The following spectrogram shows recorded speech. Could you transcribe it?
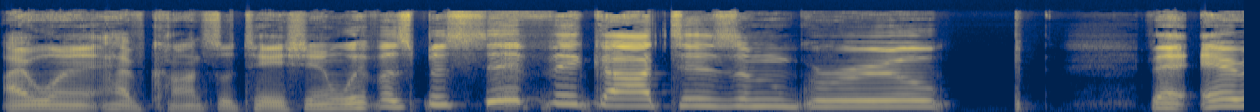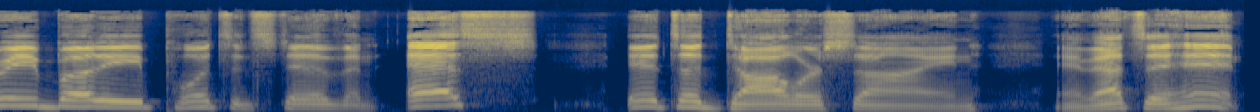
i wouldn't have consultation with a specific autism group that everybody puts instead of an s it's a dollar sign. And that's a hint,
